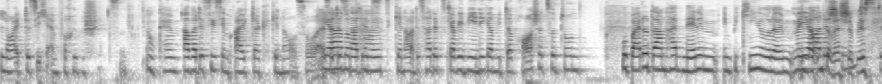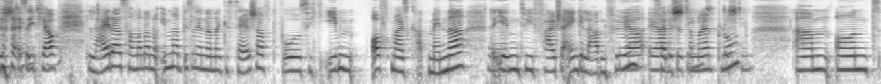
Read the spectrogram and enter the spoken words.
Leute sich einfach überschätzen. Okay. Aber das ist im Alltag genauso. Also ja, das total. hat jetzt, genau, das hat jetzt, glaube ich, weniger mit der Branche zu tun. Wobei du dann halt nicht im, im Bikini oder im, in ja, der Unterwäsche bist. Also ich glaube, leider sind wir da noch immer ein bisschen in einer Gesellschaft, wo sich eben oftmals gerade Männer ja. da irgendwie falsch eingeladen fühlen. Ja, ja, Sag ich jetzt stimmt, einmal plump. Ähm, und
